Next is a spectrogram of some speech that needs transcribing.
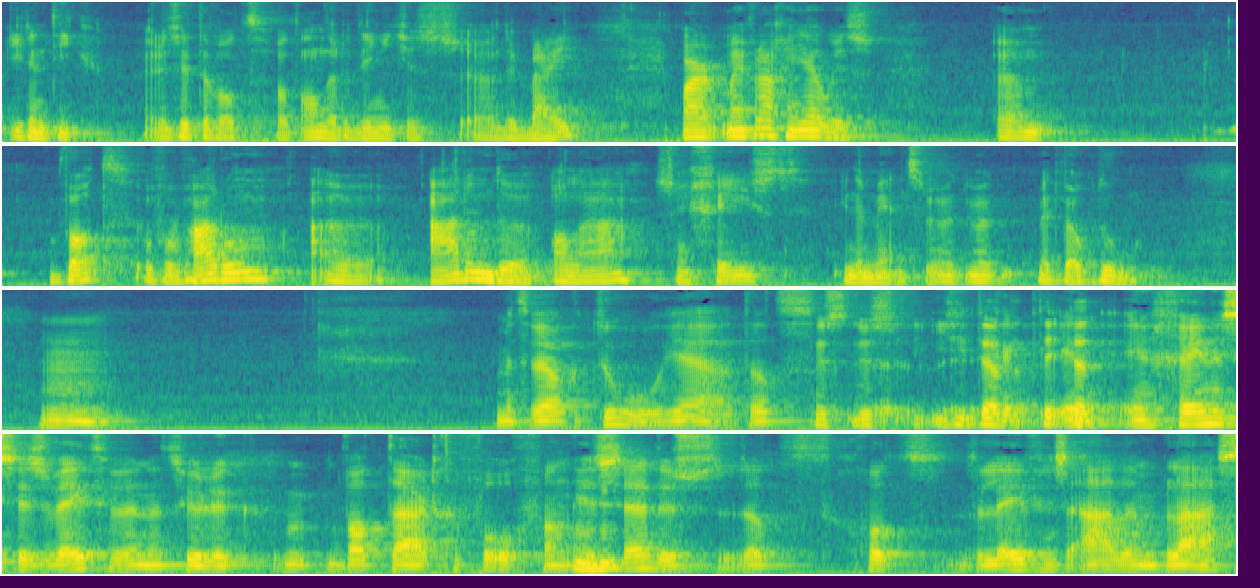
identiek. Er zitten wat, wat andere dingetjes erbij. Maar mijn vraag aan jou is, um, wat of waarom ademde Allah zijn geest in de mens? Met, met, met welk doel? Hmm. Met welke tool? Ja, dat. Dus, dus eh, je ziet dat, kijk, in, in Genesis weten we natuurlijk wat daar het gevolg van is. Mhm. Hè? Dus dat God de levensadem blaast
